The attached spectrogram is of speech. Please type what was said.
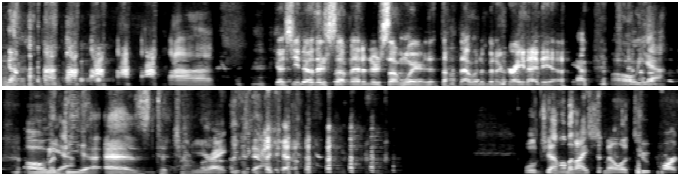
Uh, Because you know there's some editor somewhere that thought that would have been a great idea. yep oh yeah Oh, yeah. Madea as T'Challa. you're right exactly well gentlemen i smell a two-part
